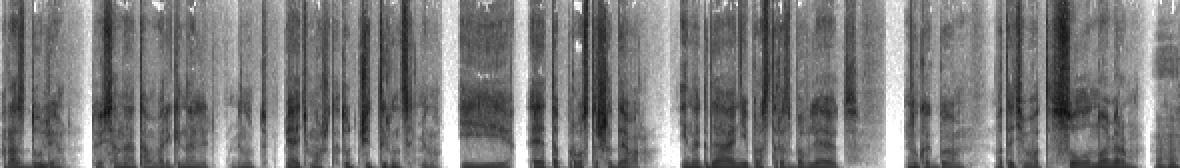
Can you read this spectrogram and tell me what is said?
раздули, то есть она там в оригинале минут 5, может, а тут 14 минут. И это просто шедевр. Иногда они просто разбавляют, ну, как бы вот этим вот соло-номером. Uh-huh.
